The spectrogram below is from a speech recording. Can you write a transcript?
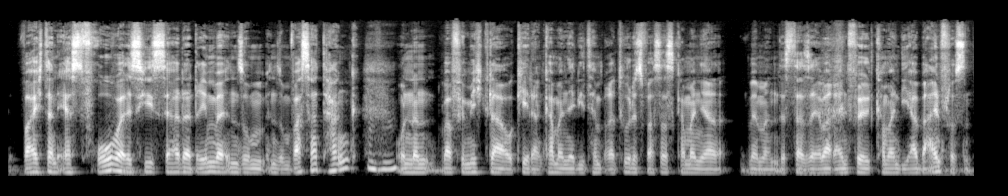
war ich dann erst froh, weil es hieß, ja, da drehen wir in so einem, in so einem Wassertank. Mhm. Und dann war für mich klar, okay, dann kann man ja die Temperatur des Wassers, kann man ja, wenn man das da selber reinfüllt, kann man die ja beeinflussen.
